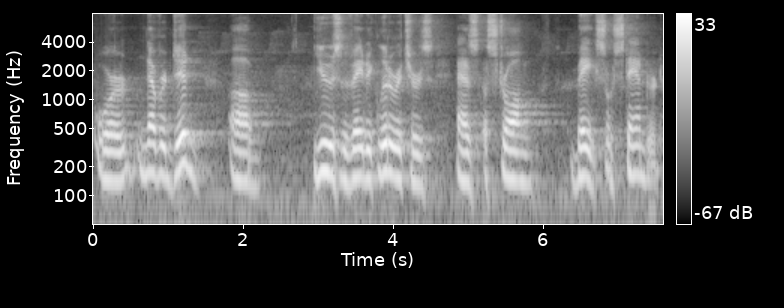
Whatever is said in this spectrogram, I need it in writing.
or never did uh, use the Vedic literatures as a strong base or standard.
